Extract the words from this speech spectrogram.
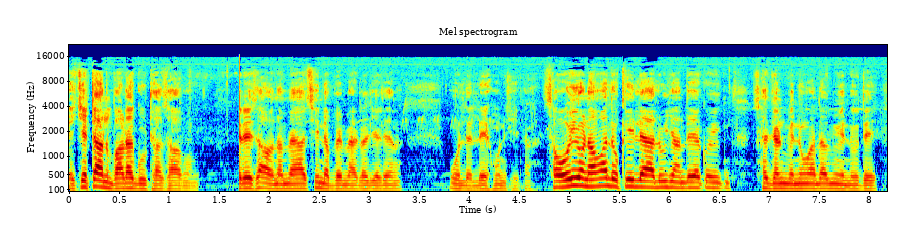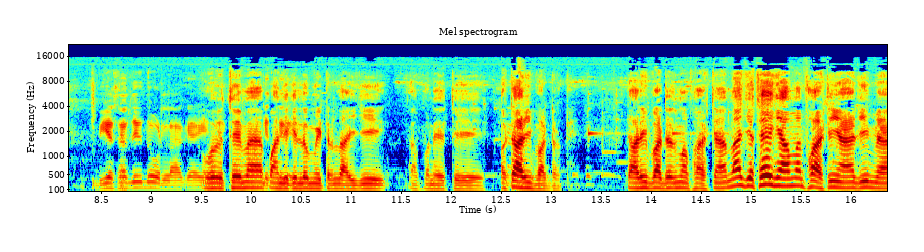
ਇਹ ਚਿੱਟਾ ਨਵਾੜਾ ਗੂਠਾ ਸਾਹਿਬ ਵਾਂਗ। ਮੇਰੇ ਹਿਸਾਬ ਨਾਲ ਮੈਂ 80 90 ਮੈਡਲ ਜਿਹੜੇ ਨੇ ਉਹ ਲੈ ਲਏ ਹੁਣ ਸੀ ਤਾਂ 100 ਹੀ ਹੋਣਾ ਵਾ ਲੋਕੀ ਲੈ ਲੂ ਜਾਂਦੇ ਆ ਕੋਈ ਸੱਜਣ ਮੈਨੂੰ ਆਂਦਾ ਮੈਨੂੰ ਦੇ। ਬੀਐਸਐਫ ਦੀ ਵੀ ਦੌੜ ਲਾ ਕੇ ਆਏ। ਉਹ ਇੱਥੇ ਮੈਂ 5 ਕਿਲੋਮੀਟਰ ਲਾਈ ਜੀ ਆਪਣੇ ਇੱਥੇ ਅਟਾਰੀ ਬਾਰਡਰ ਤੇ। ਅਟਾਰੀ ਬਾਰਡਰ ਮੈਂ ਫਸਟ ਆਇਆ। ਮੈਂ ਜਿੱਥੇ ਗਿਆ ਮੈਂ ਫਸਟ ਹੀ ਆਇਆ ਜੀ ਮੈਂ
